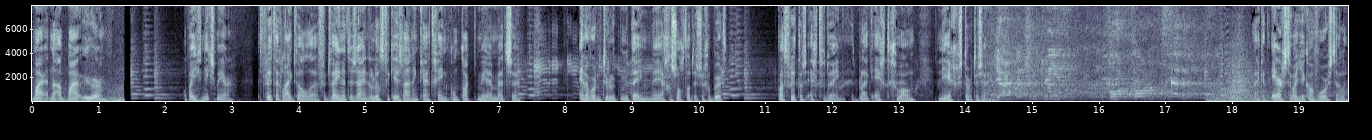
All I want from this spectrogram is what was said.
maar na een paar uur opeens niks meer. Het vliegtuig lijkt wel eh, verdwenen te zijn. De luchtverkeersleiding krijgt geen contact meer met ze. En er wordt natuurlijk meteen ja, gezocht wat is er gebeurd. Is echt verdwenen. Het blijkt echt gewoon neergestort te zijn. Your attention please. 447. Eigenlijk het ergste wat je kan voorstellen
